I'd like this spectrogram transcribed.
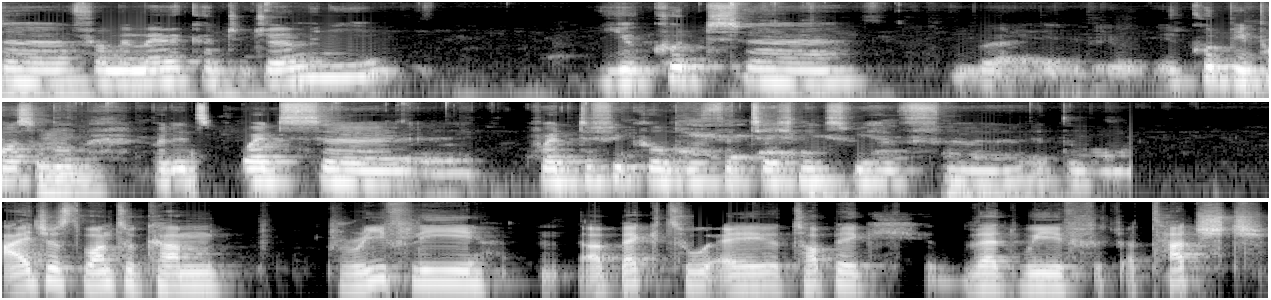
uh, from America to Germany you could uh, it could be possible, mm. but it's quite uh, quite difficult with the techniques we have uh, at the moment. I just want to come briefly uh, back to a topic that we've touched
